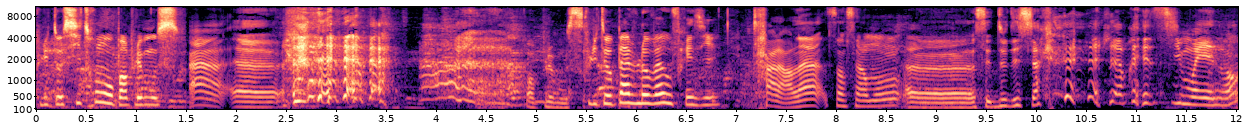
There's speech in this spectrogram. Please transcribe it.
Plutôt citron ou pamplemousse? Ah, euh... pamplemousse. Plutôt pavlova ou fraisier? Alors là, sincèrement, euh, c'est deux desserts que j'apprécie moyennement.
